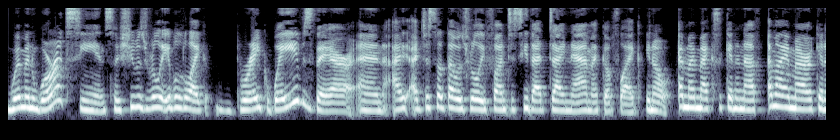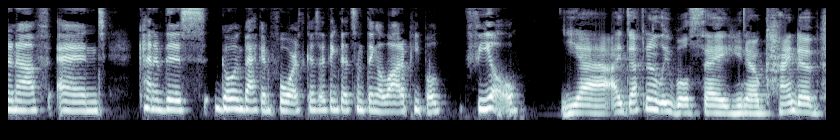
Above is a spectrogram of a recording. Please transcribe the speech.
women weren't seen. So she was really able to like break waves there. And I, I just thought that was really fun to see that dynamic of like, you know, am I Mexican enough? Am I American enough? And kind of this going back and forth because I think that's something a lot of people feel yeah, I definitely will say, you know, kind of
